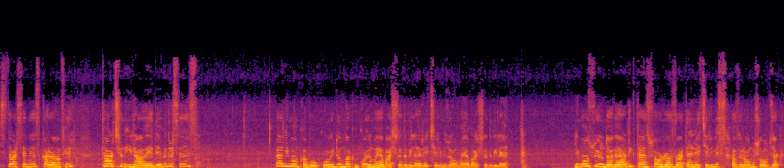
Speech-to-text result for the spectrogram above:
isterseniz karanfil, tarçın ilave edebilirsiniz. Ben limon kabuğu koydum. Bakın koyulmaya başladı bile. Reçelimiz olmaya başladı bile. Limon suyunu da verdikten sonra zaten reçelimiz hazır olmuş olacak.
